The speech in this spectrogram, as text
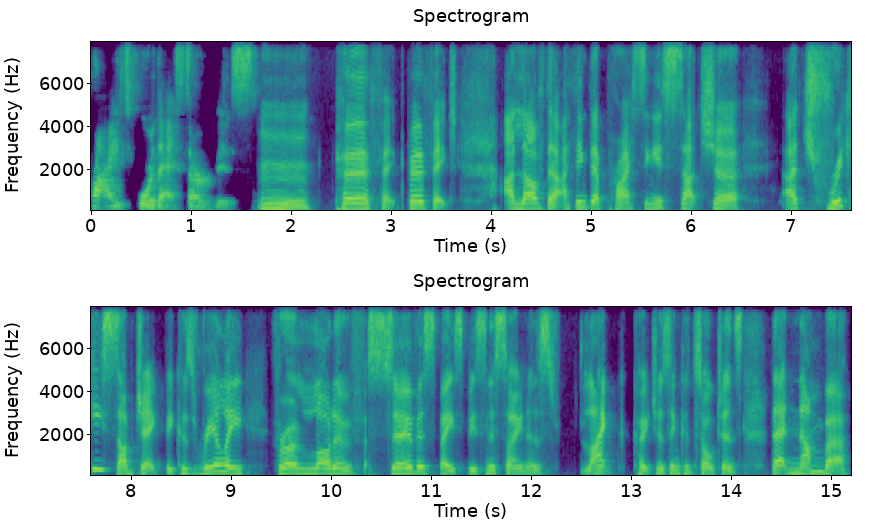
price for that service. Mm, perfect, perfect. I love that. I think that pricing is such a a tricky subject because really for a lot of service-based business owners like coaches and consultants, that number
